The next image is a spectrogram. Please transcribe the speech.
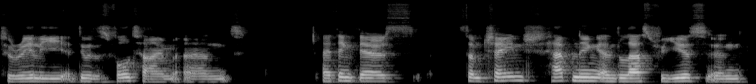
to really do this full time." And I think there's some change happening in the last few years, and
